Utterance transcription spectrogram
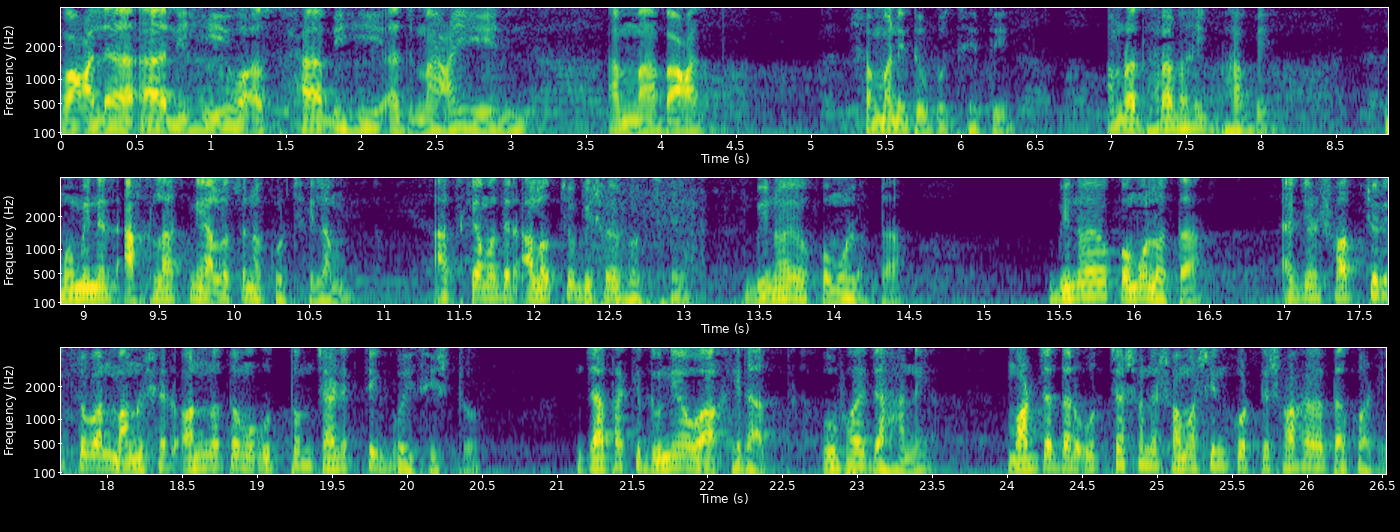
وعلى آله وأصحابه أجمعين أما بعد সম্মানিত উপস্থিতি আমরা ধারাবাহিকভাবে মুমিনের আখলাক নিয়ে আলোচনা করছিলাম। আজকে আমাদের আলোচ্য বিষয় হচ্ছে বিনয় ও কোমলতা। বিনয় ও কোমলতা একজন সচ্চরিত্রবান মানুষের অন্যতম উত্তম চারিত্রিক বৈশিষ্ট্য, যা তাকে দুনিয়া ও আখিরাত, উভয় জাহানে মর্যাদার উচ্চাসনে সমাসীন করতে সহায়তা করে।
